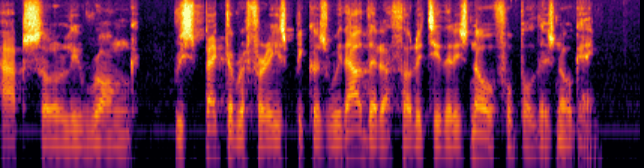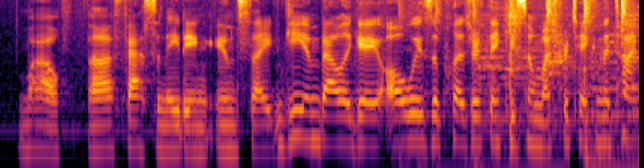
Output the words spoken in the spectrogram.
absolutely wrong. Respect the referees because without their authority, there is no football, there's no game. Wow, uh, fascinating insight. Guillem Balagué, always a pleasure. Thank you so much for taking the time.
